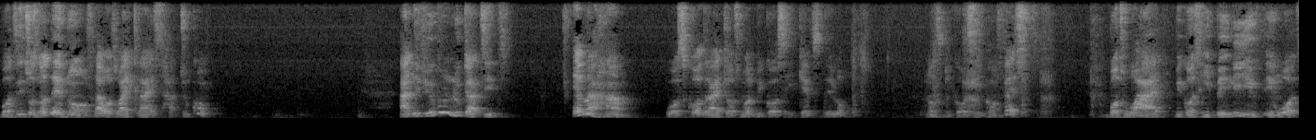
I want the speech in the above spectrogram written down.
But it was not enough. That was why Christ had to come. And if you even look at it, Abraham was called righteous not because he kept the law, not because he confessed, but why? Because he believed in what?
